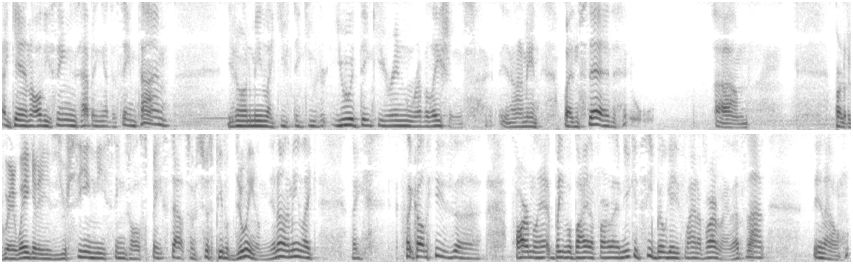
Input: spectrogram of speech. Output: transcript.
again, all these things happening at the same time you know what I mean? Like you think you you would think you're in Revelations. You know what I mean? But instead, um, part of the Great Awakening is you're seeing these things all spaced out. So it's just people doing them. You know what I mean? Like, like, like all these uh, farmland people buying a farmland. You can see Bill Gates buying a farmland. That's not, you know,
